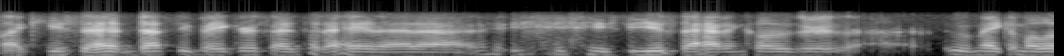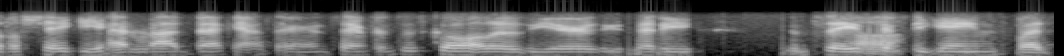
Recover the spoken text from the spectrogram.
like he said, Dusty Baker said today that uh, he's used to having closers uh, who make him a little shaky. Had Rod Beck out there in San Francisco all those years. He said he could save Uh. 50 games, but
